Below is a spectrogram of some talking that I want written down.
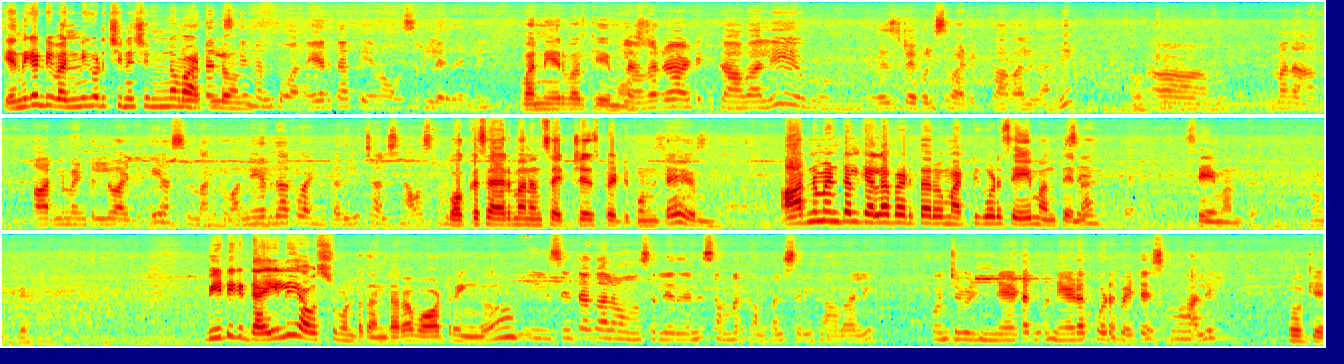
ఎందుకంటే ఇవన్నీ కూడా చిన్న చిన్న వాటిలో Totals కి మనకు వన్ ఇయర్ దాకా ఏం అవసరం లేదండి. వన్ ఇయర్ వరకు ఏమో ఫ్లవర్ వాటికి కావాలి వెజిటేబుల్స్ వాటికి కావాలి కానీ ఆ, మన ఆర్నమెంటల్ వాటికి అసలు మనకి వన్ ఇయర్ దాకా వాటిని కదిలించాల్సిన అవసరం ఒక్కసారి మనం సెట్ చేసి పెట్టుకుంటే ఆర్నమెంటల్కి ఎలా పెడతారు? మట్టి కూడా సేమ్ అంతేనా. సేమ్ అంతే. ఓకే. వీటికి డైలీ అవసరం ఉంటుంది అంటారా వాటరింగ్? ఈ శీతాకాలం అవసరం లేదు కానీ సమ్మర్ కంపల్సరీ కావాలి. కొంచెం నీడ నీడకు కూడా పెట్టేసుకోవాలి. ఓకే.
